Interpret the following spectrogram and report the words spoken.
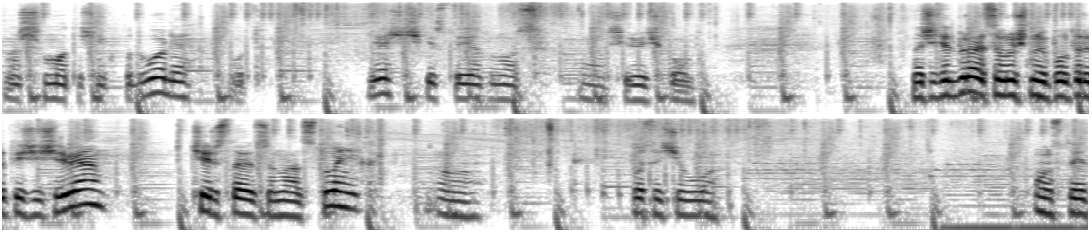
наш маточник в подвале. Вот ящички стоят у нас с червячком. Значит, отбирается вручную полторы тысячи червя. Червь ставится на отстойник. После чего он стоит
